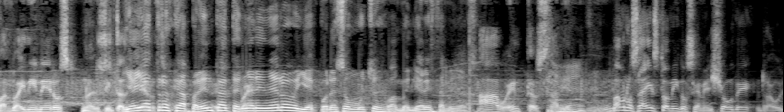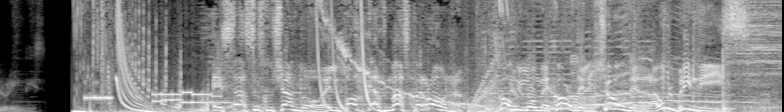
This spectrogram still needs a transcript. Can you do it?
cuando hay dineros necesitas Y hay dinero. otros que aparentan tener Bueno. dinero y por eso muchos familiares también así. Ah, bueno, entonces está bien. Vámonos a esto, amigos, en el show de Raúl Brindis. Estás escuchando el podcast más perrón con lo mejor del show de Raúl Brindis.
